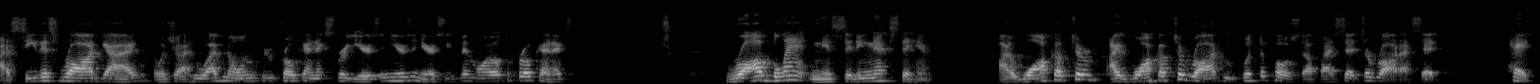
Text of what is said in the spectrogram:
I see this Rod guy, which I, who I've known through ProKennex for years and years and years. He's been loyal to ProKennex. Rob Blanton is sitting next to him. I walk up to I walk up to Rod, who put the post up. I said to Rod, I said, "Hey,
